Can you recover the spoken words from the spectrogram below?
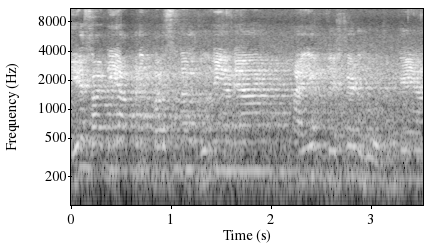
ਇਹ ਸਾਡੀ ਆਪਣੀ ਪਰਸਨਲ ਯੂਨੀਅਨ ਆ ਅਸੀਂ ਰਜਿਸਟਰਡ ਹੋ ਚੁੱਕੇ ਆ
